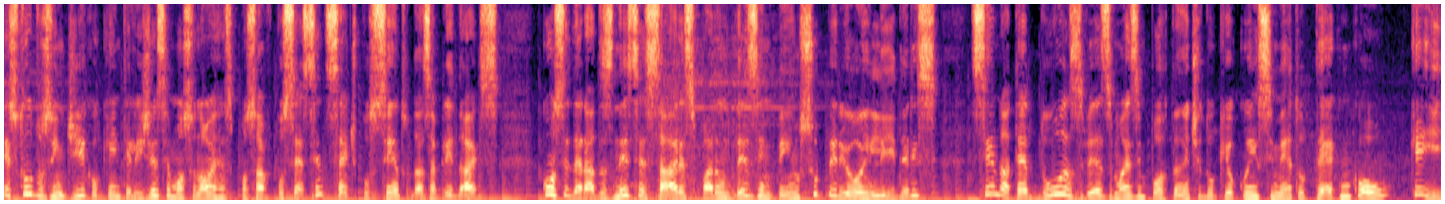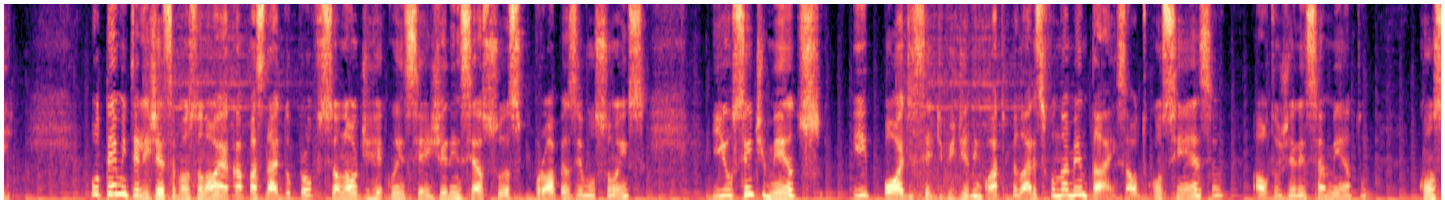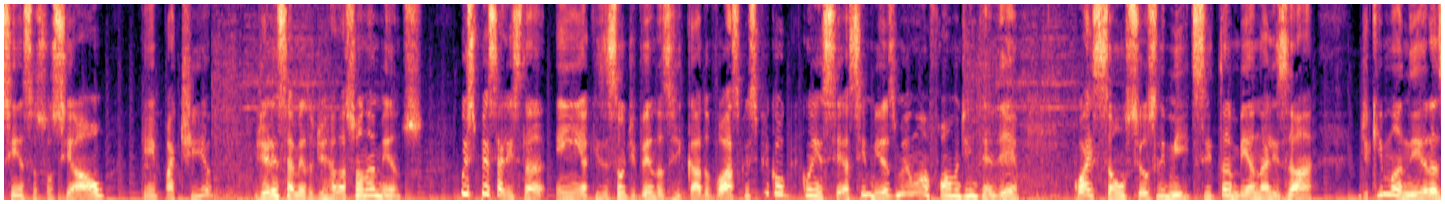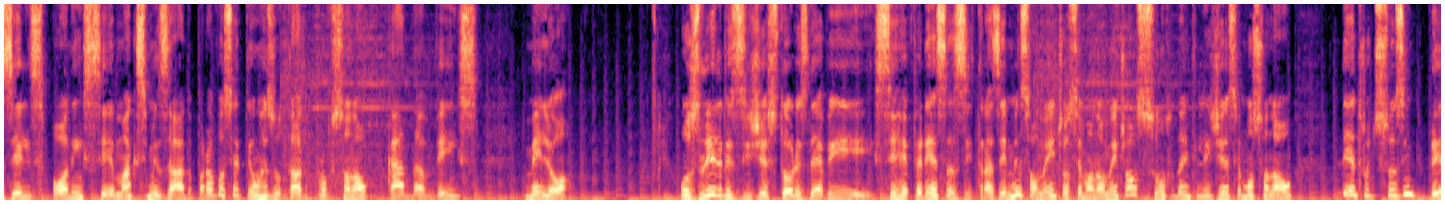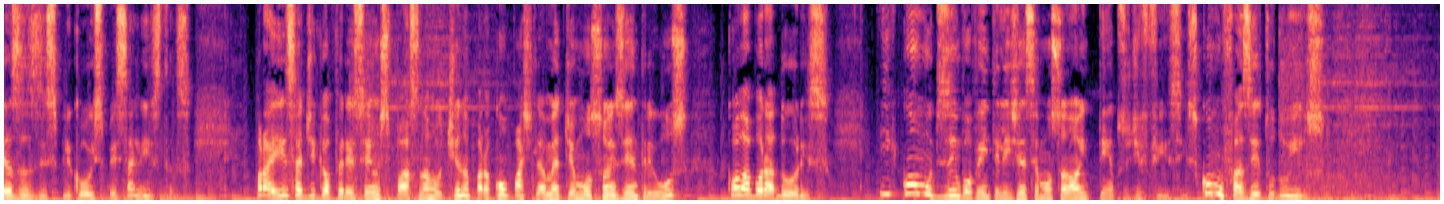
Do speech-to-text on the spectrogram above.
Estudos indicam que a inteligência emocional é responsável por 67% das habilidades consideradas necessárias para um desempenho superior em líderes, sendo até duas vezes mais importante do que o conhecimento técnico ou QI. O tema inteligência emocional é a capacidade do profissional de reconhecer e gerenciar suas próprias emoções e os sentimentos e pode ser dividido em quatro pilares fundamentais: autoconsciência, autogerenciamento, consciência social, que é empatia, gerenciamento de relacionamentos. O especialista em aquisição de vendas, Ricardo Vasco, explicou que conhecer a si mesmo é uma forma de entender quais são os seus limites e também analisar de que maneiras eles podem ser maximizados para você ter um resultado profissional cada vez melhor. Os líderes e gestores devem ser referências e trazer mensalmente ou semanalmente o assunto da inteligência emocional dentro de suas empresas, explicou especialistas. Para isso, a dica é oferecer um espaço na rotina para o compartilhamento de emoções entre os colaboradores. E como desenvolver inteligência emocional em tempos difíceis? Como fazer tudo isso?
